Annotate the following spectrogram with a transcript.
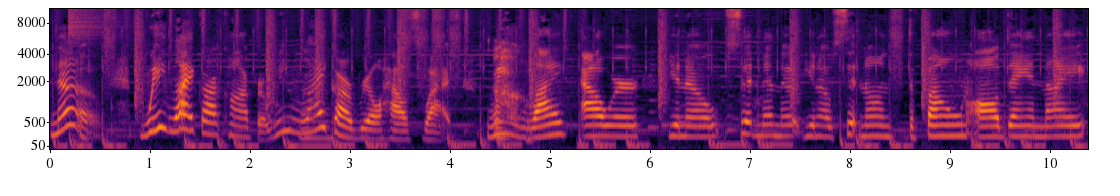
No, we like our comfort. We like our real housewives. We Oh. like our, you know, sitting in the, you know, sitting on the phone all day and night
